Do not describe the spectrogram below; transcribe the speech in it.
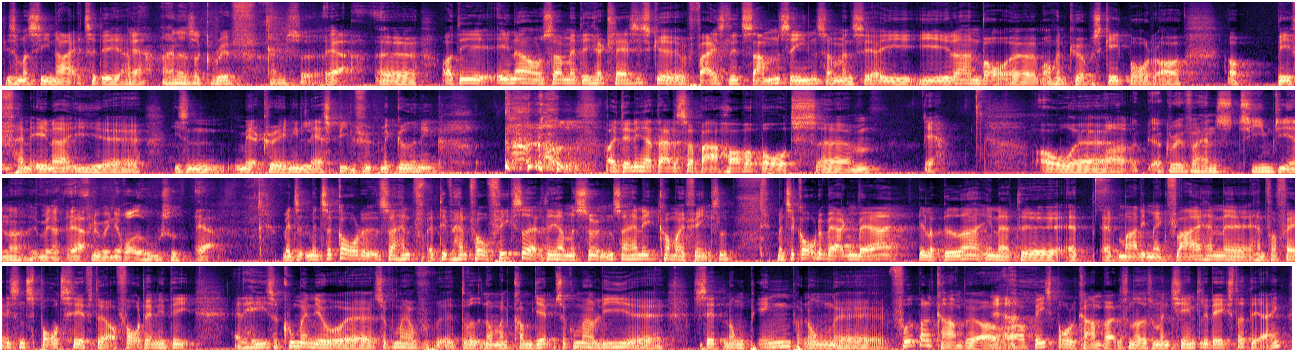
ligesom at sige nej til det her. Ja, og han hedder så Griff, hans... Øh, Ja, øh, og det ender jo så med det her klassiske, faktisk lidt samme scene, som man ser i, i etteren, hvor, øh, hvor han kører på skateboard, og, og Biff han ender i, øh, i sådan, med at køre ind i en lastbil fyldt med gødning. og i denne her, der er det så bare hoverboards, øh, ja. Og, øh, Og, og Griff og hans team, de ender med at Ja. flyve ind i rådhuset. Ja. Men, men så går det, så han, det, han får fikset alt det her med sønnen, så han ikke kommer i fængsel. Men så går det hverken værre eller bedre, end at, øh, at, at Marty McFly, han, øh, han får fat i sådan sportshæfte og får den idé, at hey, så kunne man jo, øh, så kunne man jo du ved, når man kom hjem, så kunne man jo lige øh, sætte nogle penge på nogle øh, fodboldkampe og, ja. Og baseballkampe og sådan noget, så man tjente lidt ekstra der, ikke?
